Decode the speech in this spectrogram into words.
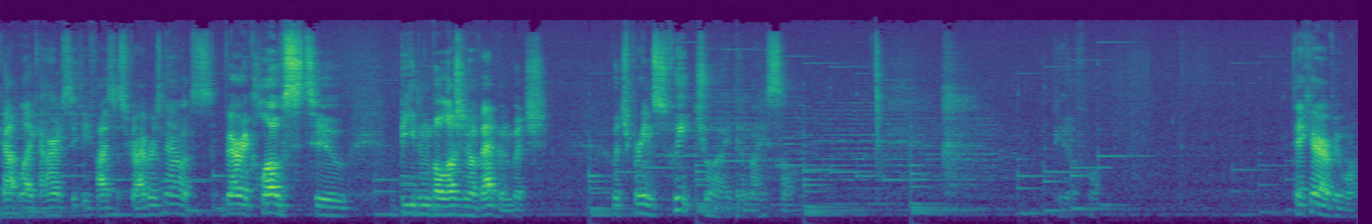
got like 165 subscribers now. It's very close to beating Legend of Evan, which, which brings sweet joy to my soul. Beautiful. Take care, everyone.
